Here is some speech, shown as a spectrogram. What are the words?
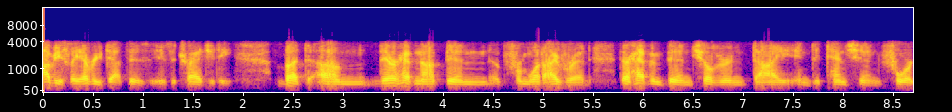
obviously every death is is a tragedy, but um, there have not been, from what I've read, there haven't been children die in detention for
